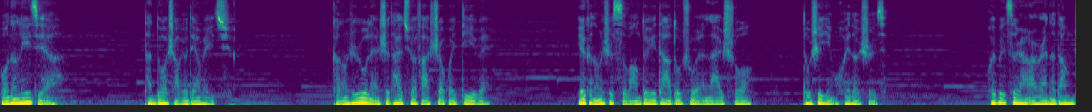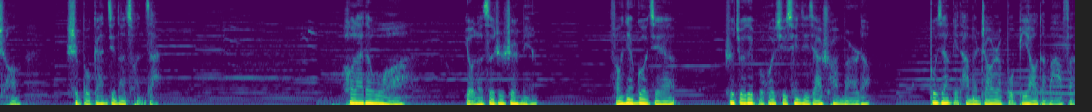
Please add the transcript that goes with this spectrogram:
我能理解，但多少有点委屈。可能是入殓师太缺乏社会地位，也可能是死亡对于大多数人来说。都是隐晦的事情，会被自然而然的当成是不干净的存在。后来的我，有了自知之明，逢年过节是绝对不会去亲戚家串门的，不想给他们招惹不必要的麻烦。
